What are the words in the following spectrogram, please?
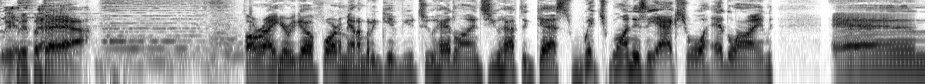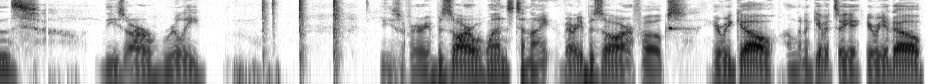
With, with a bear. All right here we go florida man. I'm going to give you two headlines. You have to guess which one is the actual headline. And these are really these are very bizarre ones tonight. Very bizarre folks. Here we go. I'm going to give it to you. Here you go.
